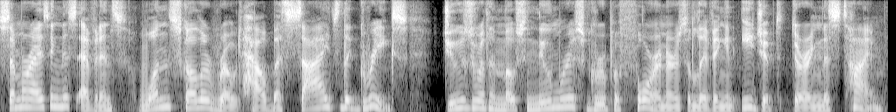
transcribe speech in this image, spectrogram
Summarizing this evidence, one scholar wrote how, besides the Greeks, Jews were the most numerous group of foreigners living in Egypt during this time.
